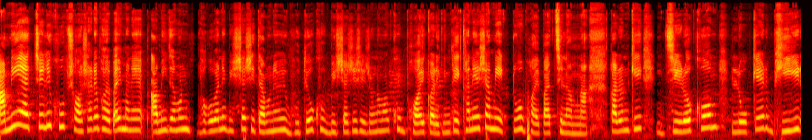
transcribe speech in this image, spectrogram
অ্যাকচুয়ালি খুব শ্মশানে ভয় পাই মানে আমি যেমন ভগবানে বিশ্বাসী তেমন আমি ভূতেও খুব বিশ্বাসী সেই জন্য আমার খুব ভয় করে। কিন্তু এখানে এসে আমি একটুও ভয় পাচ্ছিলাম না। কারণ কি যেরকম লোকের ভিড়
